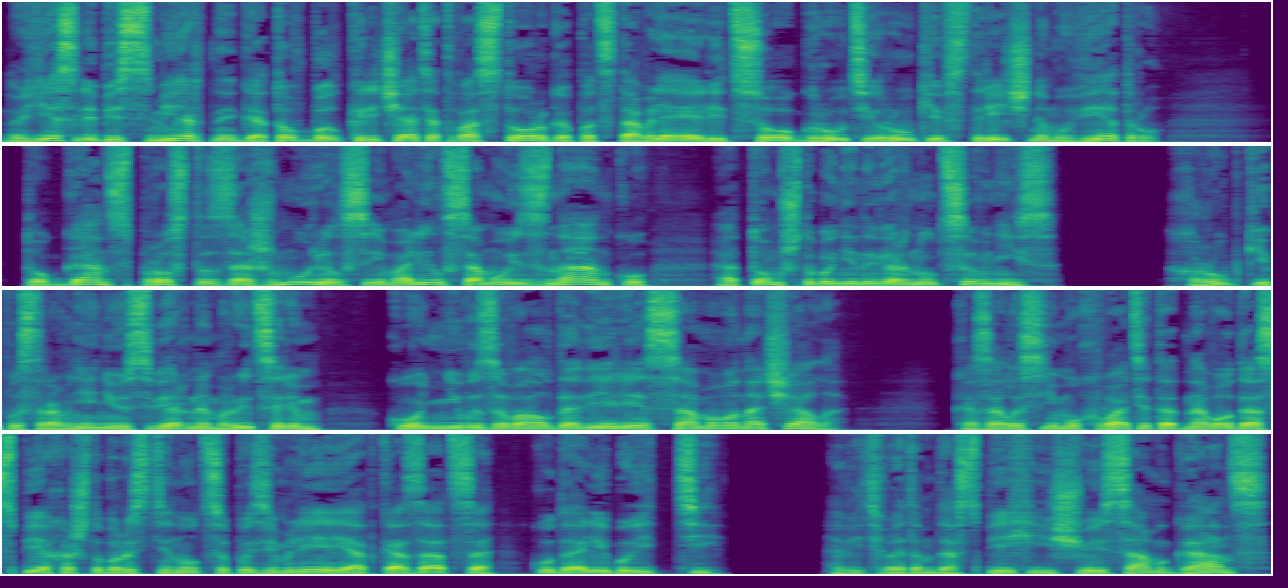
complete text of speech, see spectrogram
Но если бессмертный готов был кричать от восторга, подставляя лицо, грудь и руки встречному ветру, то Ганс просто зажмурился и молил саму изнанку о том, чтобы не навернуться вниз. Хрупкий по сравнению с верным рыцарем, конь не вызывал доверия с самого начала. Казалось, ему хватит одного доспеха, чтобы растянуться по земле и отказаться куда-либо идти. А ведь в этом доспехе еще и сам Ганс,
